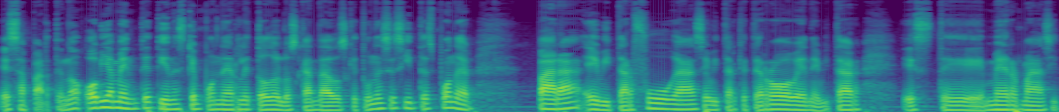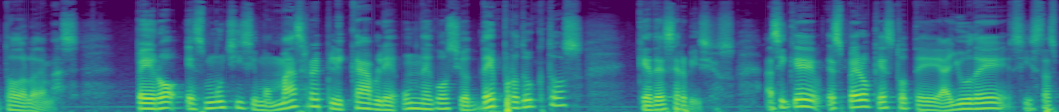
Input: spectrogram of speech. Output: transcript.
esa parte, ¿no? Obviamente tienes que ponerle todos los candados que tú necesites poner para evitar fugas, evitar que te roben, evitar este mermas y todo lo demás. Pero es muchísimo más replicable un negocio de productos que de servicios. Así que espero que esto te ayude si estás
